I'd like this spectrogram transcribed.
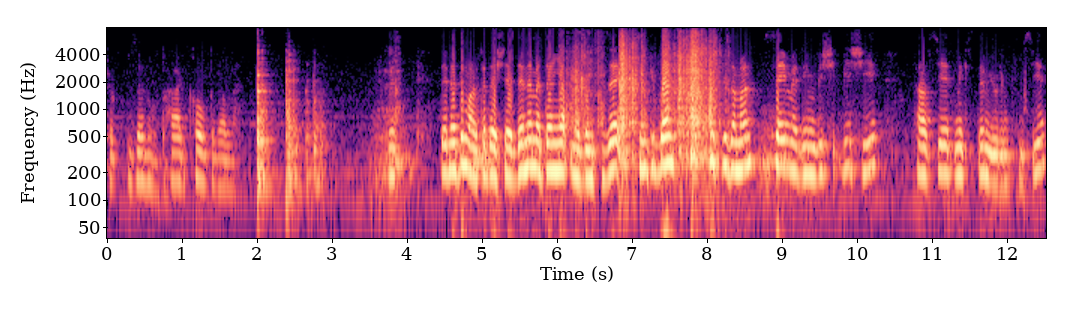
Çok güzel oldu. Harika oldu valla. Denedim arkadaşlar. Denemeden yapmadım size. Çünkü ben hiçbir zaman sevmediğim bir, bir şeyi tavsiye etmek istemiyorum kimseye.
